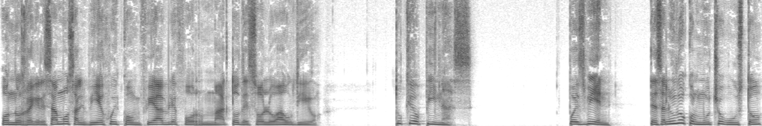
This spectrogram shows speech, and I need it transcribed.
o nos regresamos al viejo y confiable formato de solo audio. ¿Tú qué opinas? Pues bien, te saludo con mucho gusto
